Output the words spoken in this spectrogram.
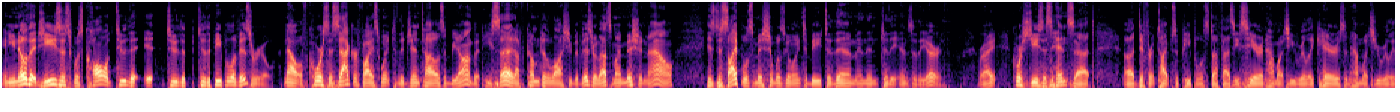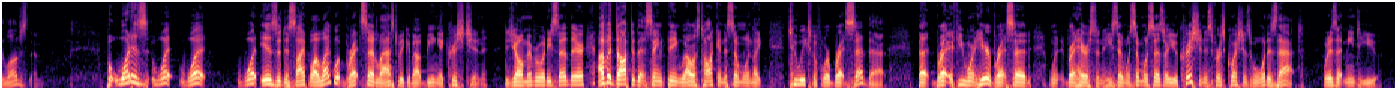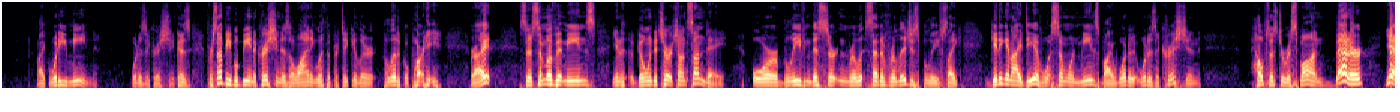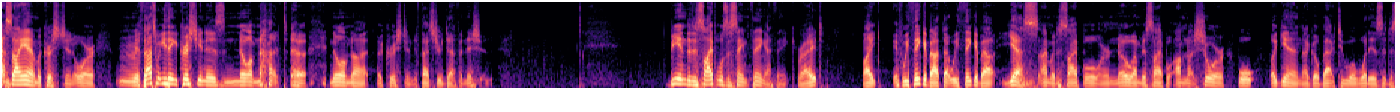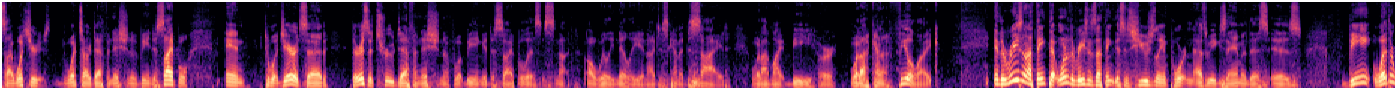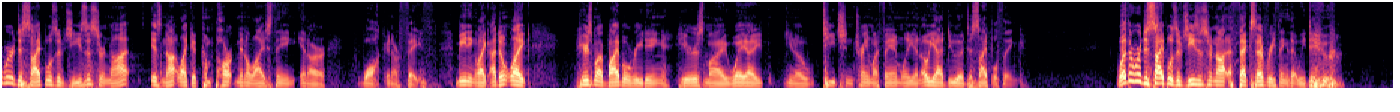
And you know that Jesus was called to the to the to the people of Israel. Now, of course, his sacrifice went to the Gentiles and beyond, but he said, "I've come to the lost sheep of Israel. That's my mission now." His disciples' mission was going to be to them and then to the ends of the earth, right? Of course, Jesus hints at uh, different types of people and stuff as he's here and how much he really cares and how much he really loves them. But what is what what what is a disciple? I like what Brett said last week about being a Christian. Did y'all remember what he said there? I've adopted that same thing. I was talking to someone like two weeks before Brett said that. That Brett, if you weren't here, Brett said when Brett Harrison, he said when someone says, "Are you a Christian?" His first question is, "Well, what is that? What does that mean to you? Like, what do you mean? What is a Christian?" Because for some people, being a Christian is aligning with a particular political party, right? So some of it means you know going to church on Sunday or believing this certain set of religious beliefs. Like getting an idea of what someone means by what, a, what is a Christian helps us to respond better. Yes, I am a Christian. Or mm, if that's what you think a Christian is, no, I'm not. Uh, no, I'm not a Christian, if that's your definition. Being a disciple is the same thing, I think, right? Like, if we think about that, we think about, yes, I'm a disciple, or no, I'm a disciple, I'm not sure. Well, again, I go back to, well, what is a disciple? What's, your, what's our definition of being a disciple? And to what Jared said, there is a true definition of what being a disciple is. It's not all willy nilly, and I just kind of decide what I might be or what I kind of feel like. And the reason I think that one of the reasons I think this is hugely important as we examine this is being whether we're disciples of Jesus or not is not like a compartmentalized thing in our walk in our faith. Meaning like I don't like here's my Bible reading, here's my way I, you know, teach and train my family and oh yeah, I do a disciple thing. Whether we're disciples of Jesus or not affects everything that we do.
